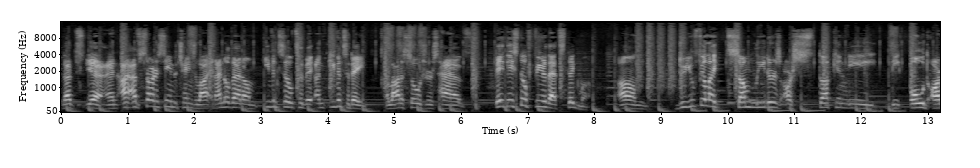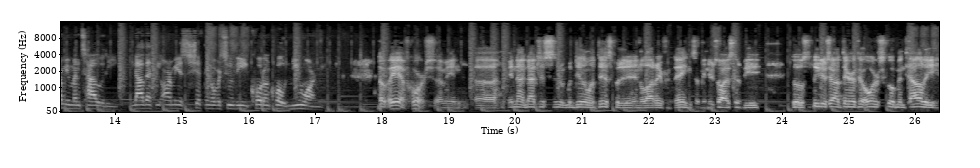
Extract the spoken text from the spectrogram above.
That's yeah, and I, have started seeing the change a lot, and I know that um even still today, even today, a lot of soldiers have they, they still fear that stigma. Um, do you feel like some leaders are stuck in the the old army mentality now that the army is shifting over to the quote unquote new army? Oh yeah, of course. I mean, uh, and not not just when dealing with this, but in, in a lot of different things. I mean, there's always going to be those leaders out there with the older school mentality.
